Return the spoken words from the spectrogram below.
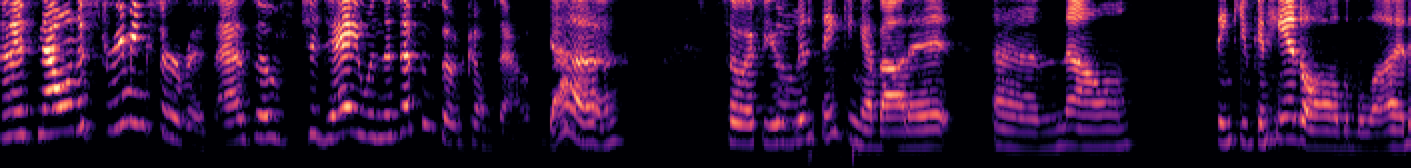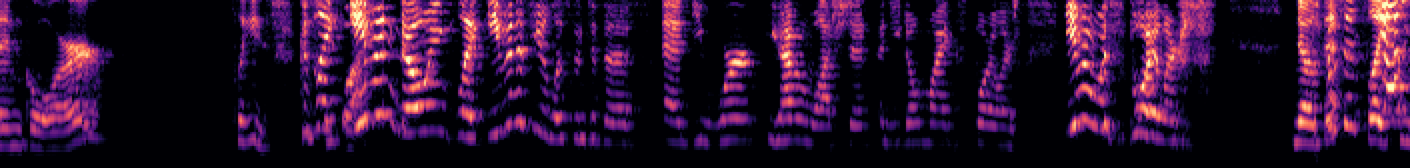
And it's now on a streaming service as of today when this episode comes out. Yeah. So if you've So- been thinking about it and now think you can handle all the blood and gore, please. Because like please even knowing like even if you listen to this and you weren't you haven't watched it and you don't mind spoilers, even with spoilers, no, this is like you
